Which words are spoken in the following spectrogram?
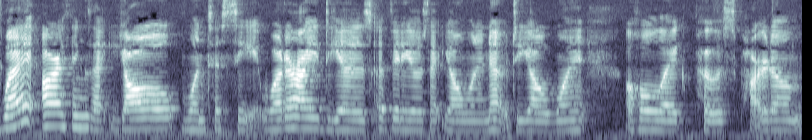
what are things that y'all want to see? What are ideas of videos that y'all want to know? Do y'all want a whole like postpartum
